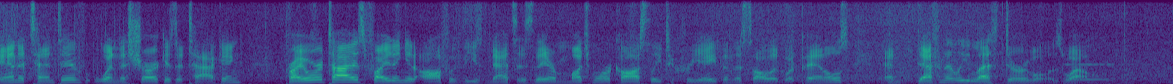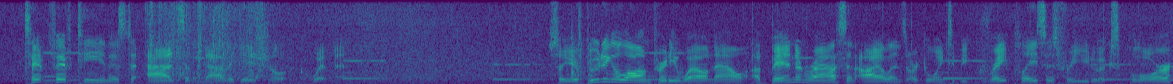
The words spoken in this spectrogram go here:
and attentive when the shark is attacking. Prioritize fighting it off of these nets as they are much more costly to create than the solid wood panels and definitely less durable as well. Tip 15 is to add some navigational equipment. So you're booting along pretty well now. Abandoned rafts and islands are going to be great places for you to explore,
